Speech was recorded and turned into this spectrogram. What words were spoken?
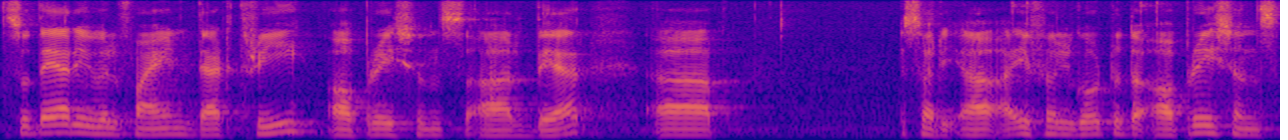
so there you will find that three operations are there. Uh, sorry, uh, if you'll go to the operations,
